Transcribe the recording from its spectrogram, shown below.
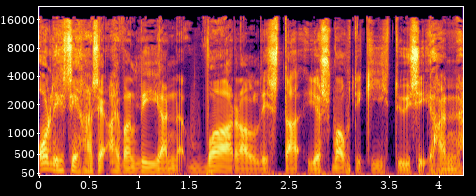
olisihan se aivan liian vaarallista, jos vauhti kiihtyisi ihan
